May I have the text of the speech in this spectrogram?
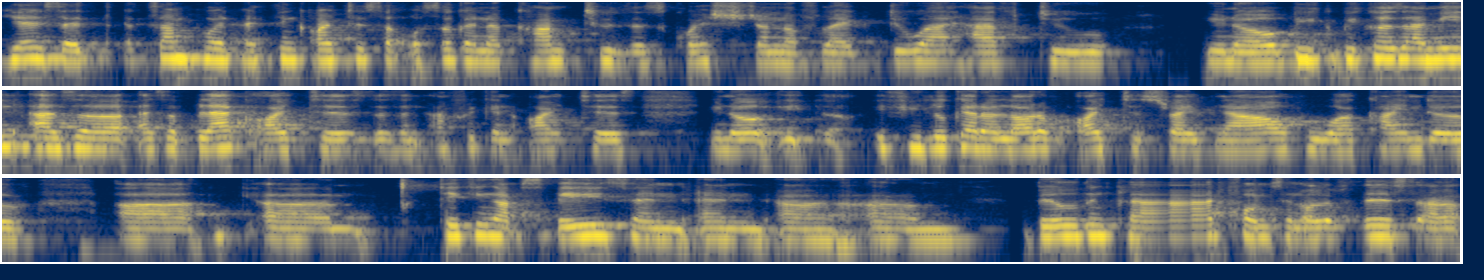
yes, at, at some point I think artists are also gonna come to this question of like, do I have to, you know, be, because I mean, as a as a black artist, as an African artist, you know, if you look at a lot of artists right now who are kind of uh, um, taking up space and, and uh, um, building platforms and all of this, uh,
